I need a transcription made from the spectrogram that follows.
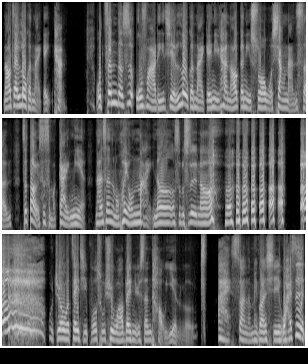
然后再露个奶给你看。我真的是无法理解，露个奶给你看，然后跟你说我像男生，这到底是什么概念？男生怎么会有奶呢？是不是呢？我觉得我这一集播出去，我要被女生讨厌了。算了，没关系，我还是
